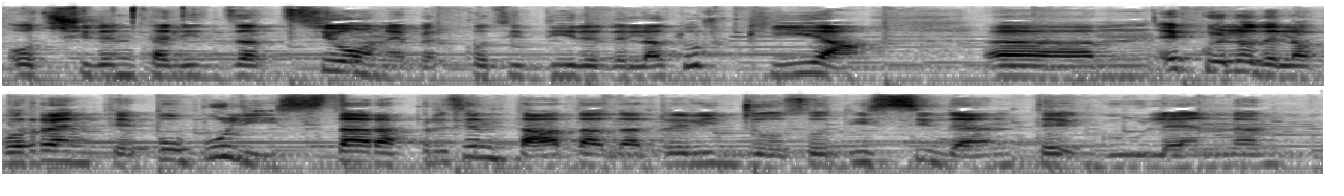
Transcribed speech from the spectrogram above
occidentalizzazione per così dire della Turchia ehm, e quello della corrente populista rappresentata dal religioso dissidente Gulen.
